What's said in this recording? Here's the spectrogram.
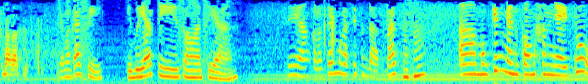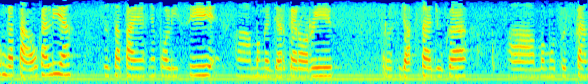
Terima kasih. Terima kasih. Ibu Yati, selamat siang. Siang, kalau saya mau kasih pendapat, uh -huh. uh, mungkin Menkumhamnya itu nggak tahu kali ya susah payahnya polisi uh, mengejar teroris, terus jaksa juga uh, memutuskan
